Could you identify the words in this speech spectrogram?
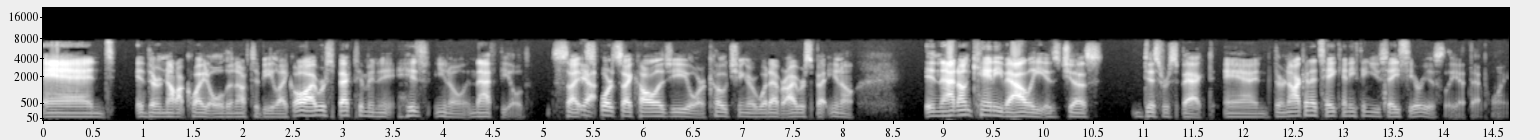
and they're not quite old enough to be like, oh, I respect him in his you know in that field, Yeah. sports psychology or coaching or whatever. I respect you know, in that uncanny valley is just disrespect, and they're not going to take anything you say seriously at that point.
